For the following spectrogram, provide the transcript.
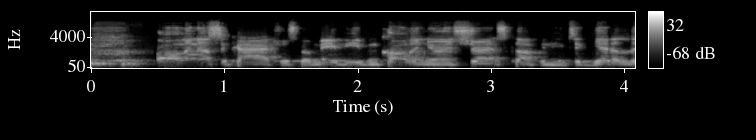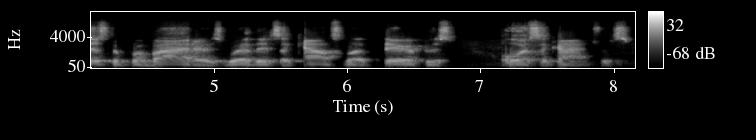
calling a psychiatrist or maybe even calling your insurance company to get a list of providers, whether it's a counselor, a therapist, or a psychiatrist.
